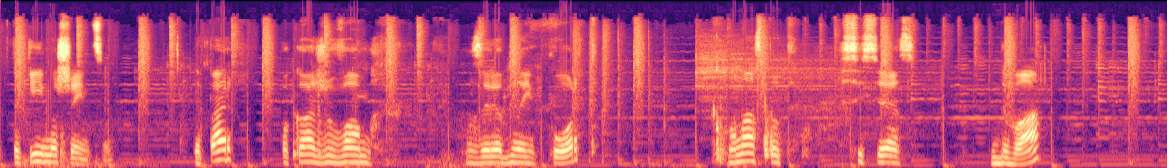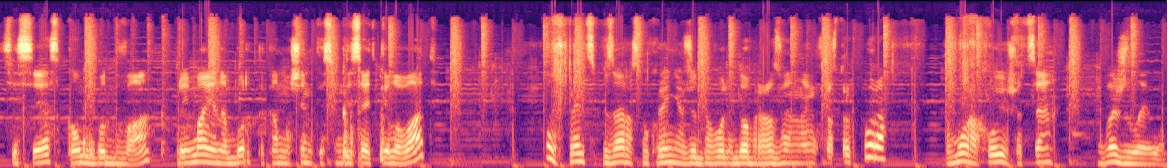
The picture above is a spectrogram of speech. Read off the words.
в такій машинці. Тепер покажу вам зарядний порт. У нас тут CCS 2. CCS Combo 2. Приймає на борт така машинка 70 кВт. Ну, в принципі, зараз в Україні вже доволі добре розвинена інфраструктура, тому рахую, що це важливо.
